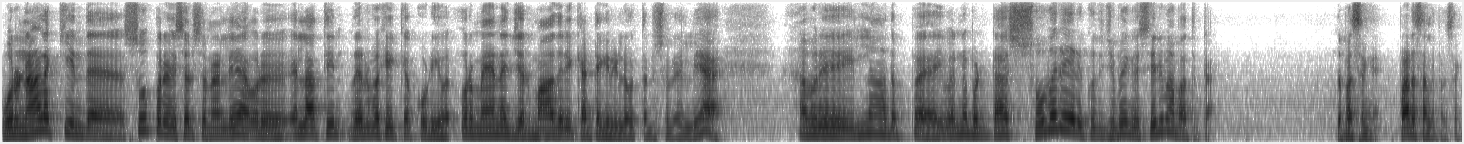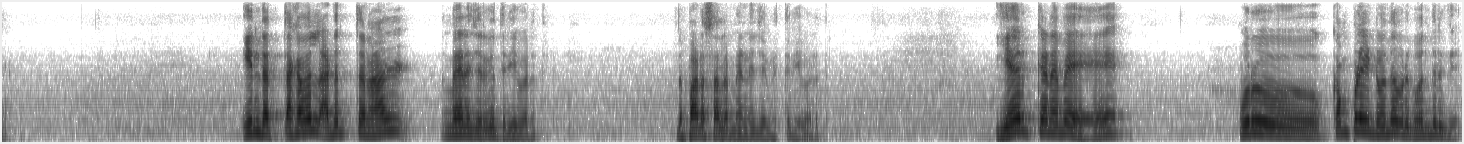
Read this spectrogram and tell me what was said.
ஒரு நாளைக்கு இந்த சூப்பர்வைசர் சொன்னேன் இல்லையா ஒரு எல்லாத்தையும் நிர்வகிக்கக்கூடியவர் ஒரு மேனேஜர் மாதிரி கேட்டகரியில் ஒருத்தர் சொன்னேன் இல்லையா அவர் இல்லாதப்ப இவன் என்ன பண்ணிட்டா சுவரேறு குதிச்சு போய் இங்கே சினிமா பார்த்துட்டான் இந்த பசங்க பாடசாலை பசங்க. இந்த தகவல் அடுத்த நாள் மேனேஜருக்கு தெரிய வருது. இந்த பாடசாலை மேனேஜருக்கு தெரிய வருது. ஏற்கனவே ஒரு கம்ப்ளைண்ட் வந்து அவருக்கு வந்திருக்கு.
